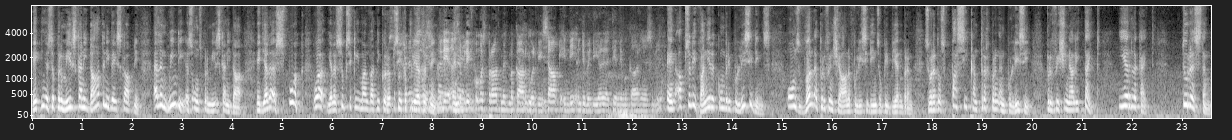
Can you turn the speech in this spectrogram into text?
het nie eens 'n premierskandidaat in die Wes-Kaap nie. Ellen Windy is ons premierskandidaat. Het julle 'n spook? O, julle soek seker iemand wat nie korrupsie gepleeg het nie. Nee, asseblief, kom ons praat met mekaar oor die saak en nie individuele teenoor mekaar nie asseblief. En absoluut, wanneer dit kom by die polisie diens, Ons wil 'n provinsiale polisie diens op die been bring sodat ons passie kan terugbring in polisie, professionaliteit, eerlikheid, toerusting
